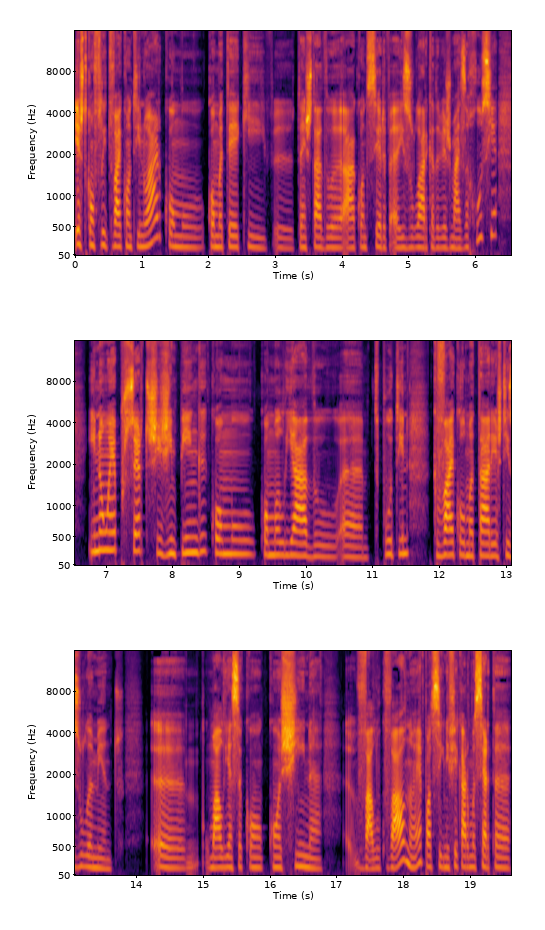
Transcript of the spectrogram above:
este conflito vai continuar, como, como até aqui uh, tem estado a, a, acontecer, a isolar cada vez mais a Rússia, e não é, por certo, Xi Jinping, como, como aliado uh, de Putin, que vai colmatar este isolamento uh, uma aliança com, com a China ah, vale o que vale, não é? Pode significar uma certa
